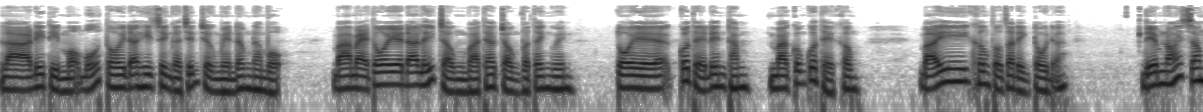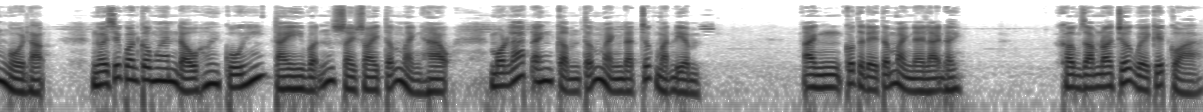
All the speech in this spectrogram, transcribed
là đi tìm mộ bố tôi đã hy sinh ở chiến trường miền Đông Nam Bộ. Bà mẹ tôi đã lấy chồng và theo chồng vào Tây Nguyên. Tôi ờ, có thể lên thăm, mà cũng có thể không. Bà ấy không thuộc gia đình tôi nữa. Điềm nói xong ngồi lặng. Người sĩ quan công an đầu hơi cúi, tay vẫn xoay xoay tấm ảnh hạo. Một lát anh cầm tấm ảnh đặt trước mặt điểm. Anh có thể để tấm ảnh này lại đây. Không dám nói trước về kết quả,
